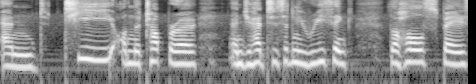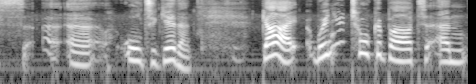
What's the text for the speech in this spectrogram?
and T on the top row, and you had to suddenly rethink the whole space uh, uh, altogether. Guy, when you talk about um,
